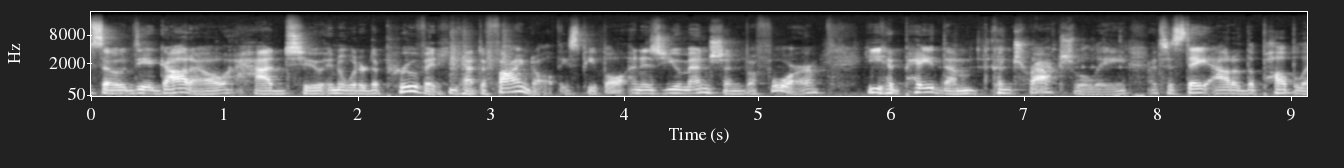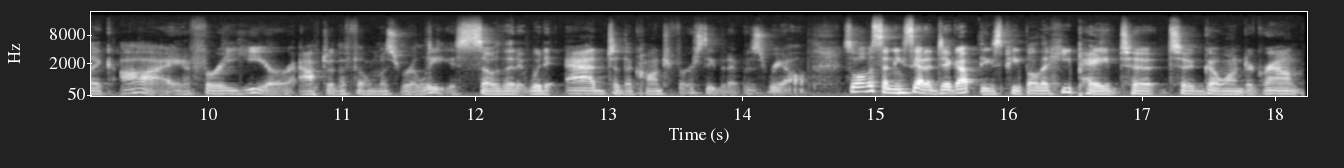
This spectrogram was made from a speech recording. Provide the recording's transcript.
So diagado had to in order to prove it he had to find all these people. And as you mentioned before he had paid them contractually to stay out of the public eye for a year after the film was released so that it would add to the controversy that it was real. So all of a sudden he's got to dig up these people that he paid to to go underground.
